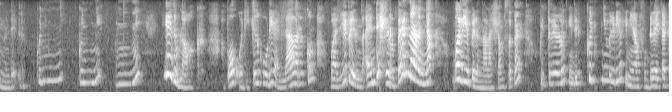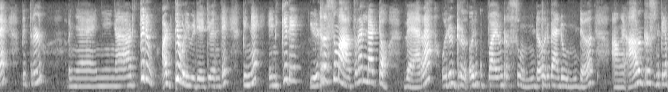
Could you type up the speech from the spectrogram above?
ഇന്നത്തെ ഒരു കുഞ്ഞി കുഞ്ഞി കുഞ്ഞി ഏത് വ്ളോഗ് അപ്പോൾ ഒരിക്കൽ കൂടി എല്ലാവർക്കും വലിയ പെരുന്നാൾ എന്റെ ഹൃദയം നിറഞ്ഞ വലിയ പെരുന്നാൾ ആശംസകൾ. അപ്പം ഇത്രയേ ഉള്ളൂ. ഒരു കുഞ്ഞു വീഡിയോ ഇനി ഞാൻ ഫുഡ് കഴിക്കട്ടെ. അപ്പം ഇത്രയേ ഉള്ളൂ. അപ്പം ഞാൻ ഞാൻ അടുത്തൊരു അടിപൊളി വീഡിയോ ആയിട്ട് വരണ്ടേ. പിന്നെ എനിക്കിത് ഈ ഡ്രസ്സ് മാത്രമല്ല കേട്ടോ വേറെ ഒരു ഡ്ര ഒരു കുപ്പായം ഡ്രസ്സും ഉണ്ട് ഒരു പാന്റും ഉണ്ട്. അങ്ങനെ ആ ഒരു ഡ്രസ്സിന് പിന്നെ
